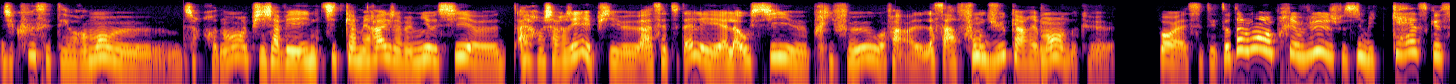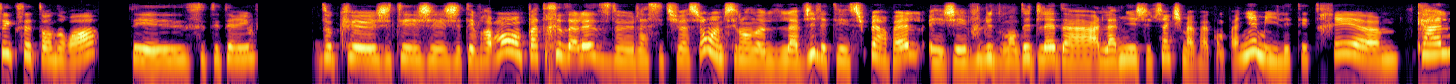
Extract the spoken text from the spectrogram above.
Du coup, c'était vraiment euh, surprenant. Et puis j'avais une petite caméra que j'avais mis aussi euh, à recharger et puis euh, à cet hôtel et elle a aussi pris feu. Enfin, là, ça a fondu carrément. Donc bon, c'était totalement imprévu. Je me suis dit mais qu'est-ce que c'est que cet endroit? C'était terrible. donc euh, j'étais j'étais vraiment pas très à l'aise de la situation, même si la, ville était super belle. Et j'ai voulu demander de l'aide à l'ami égyptien qui m'avait accompagné, mais il était très euh, calme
